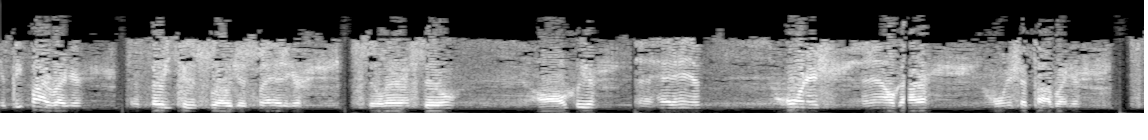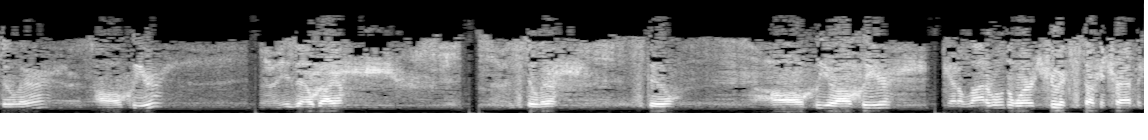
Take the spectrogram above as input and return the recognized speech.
You're P5 right here. Uh, 32 slow just ahead of here. Still there, still. All clear. Ahead of him. Hornish and Allgaier. Hornish up top right here. Still there. All clear. Uh, is Allgaier. Still there. Still. All clear, all clear. Got a lot of room to work. Truex stuck in traffic.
